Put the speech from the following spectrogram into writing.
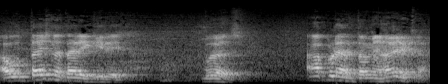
આવું થાય ને તારી ઘીરે. બસ. આપણે તમે હરખા.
